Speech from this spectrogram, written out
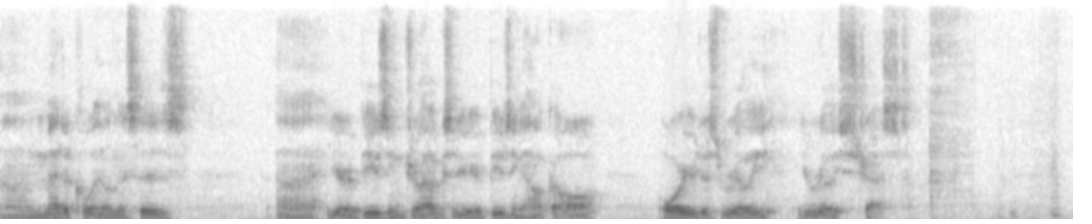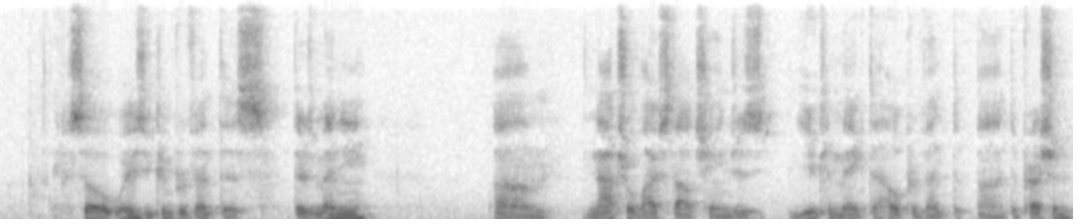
um, medical illnesses, uh, you're abusing drugs or you're abusing alcohol, or you're just really you're really stressed. So ways you can prevent this. There's many. Um, natural lifestyle changes you can make to help prevent uh, depression.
